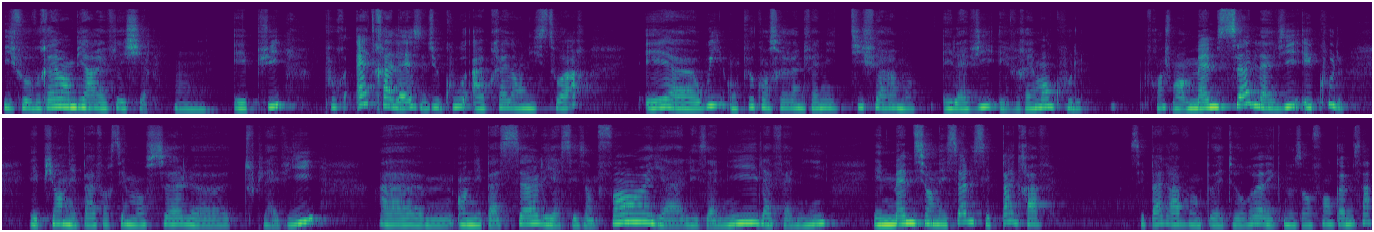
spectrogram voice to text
Il faut vraiment bien réfléchir. Mmh. Et puis, pour être à l'aise du coup après dans l'histoire. Et euh, oui, on peut construire une famille différemment. Et la vie est vraiment cool. Franchement, même seule, la vie est cool. Et puis on n'est pas forcément seul euh, toute la vie. Euh, on n'est pas seul, il y a ses enfants, il y a les amis, la famille. Et même si on est seul, c'est pas grave. C'est pas grave, on peut être heureux avec nos enfants comme ça.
